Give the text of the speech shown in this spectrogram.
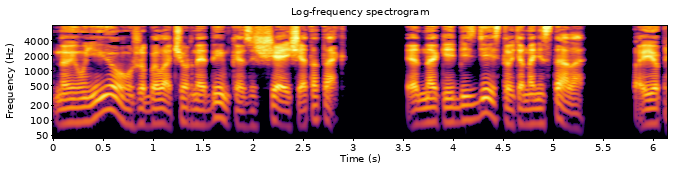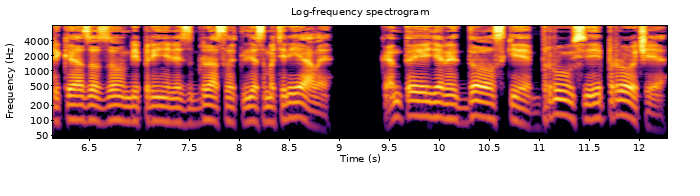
но и у нее уже была черная дымка, защищающая от атак. Однако и бездействовать она не стала. По ее приказу зомби принялись сбрасывать лесоматериалы. Контейнеры, доски, брусья и прочее.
